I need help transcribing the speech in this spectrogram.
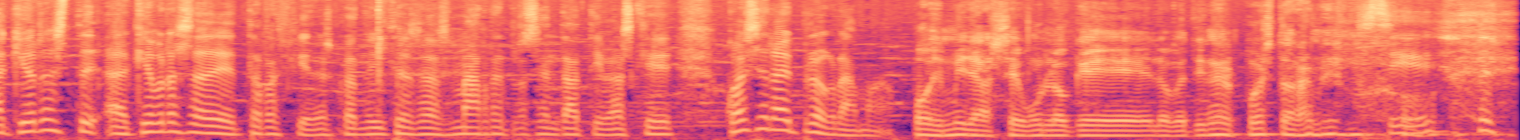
¿A qué horas te, a qué horas eh, te refieres cuando dices las más representativas? ¿Qué, ¿Cuál será el programa? Pues mira, según lo que lo que tienes puesto ahora mismo, Sí.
